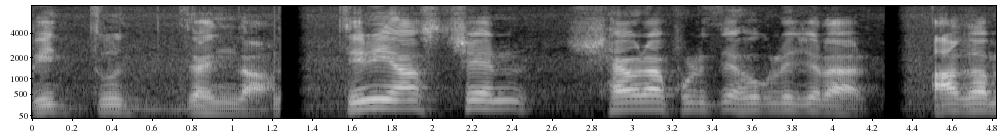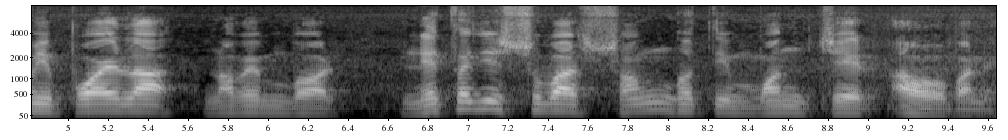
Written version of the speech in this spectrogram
বিদ্যুৎ দিন্দা তিনি আসছেন শেওড়াফুলিতে হুগলি জেলার আগামী পয়লা নভেম্বর নেতাজি সুভাষ সংহতি মঞ্চের আহ্বানে।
